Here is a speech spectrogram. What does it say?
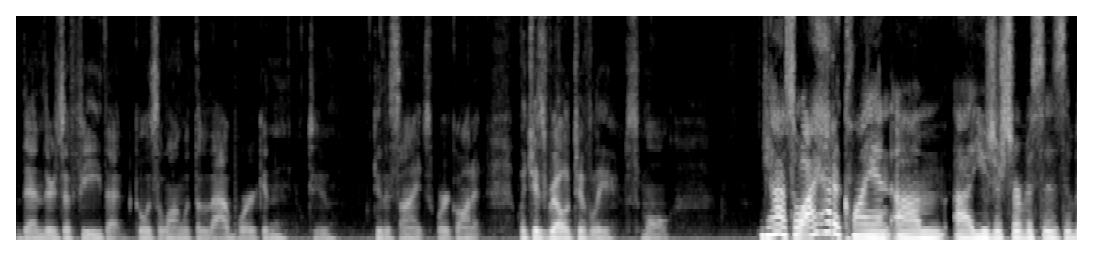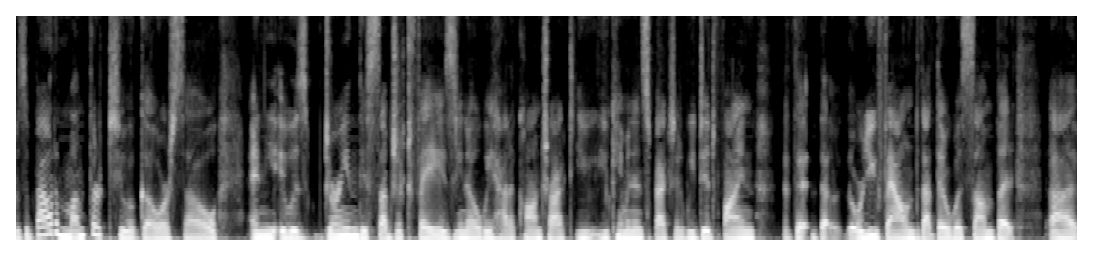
then there's a fee that goes along with the lab work and to do the science work on it, which is relatively small. Yeah, so I had a client um, uh, user services. It was about a month or two ago or so, and it was during the subject phase. You know, we had a contract. You you came and inspected. We did find that, that or you found that there was some, but uh,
